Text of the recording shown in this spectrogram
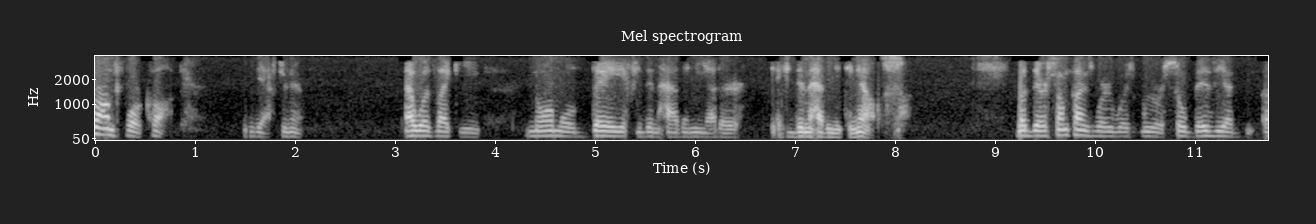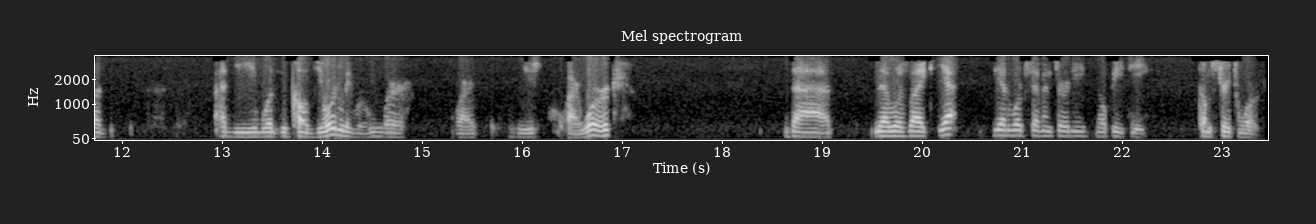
around four o'clock in the afternoon. That was like a normal day if you didn't have any other if you didn't have anything else. But there are sometimes where was, we were so busy at, at at the what we call the orderly room where where I, used, where I work that that was like, yeah, you had to work seven thirty, no PT, come straight to work.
